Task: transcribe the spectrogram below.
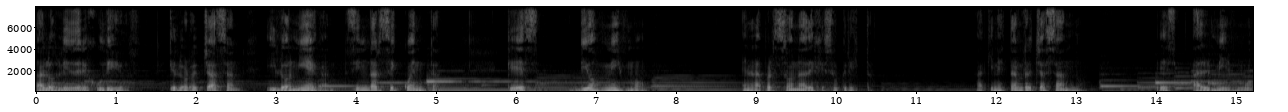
a los líderes judíos que lo rechazan y lo niegan sin darse cuenta que es Dios mismo en la persona de Jesucristo. A quien están rechazando es al mismo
